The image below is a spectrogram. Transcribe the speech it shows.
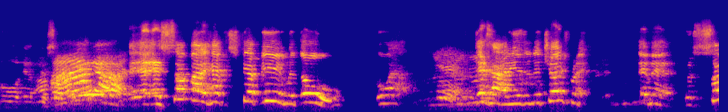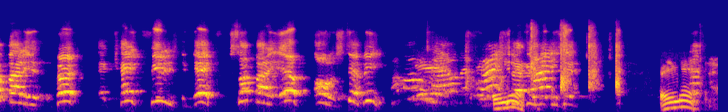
oh, have mercy. and, and somebody had to step in with those go out. That's how it is in the church, friend. Amen. When somebody is hurt and can't finish the game, somebody else ought to step in. Can I Amen. get what they said? Amen. Amen.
